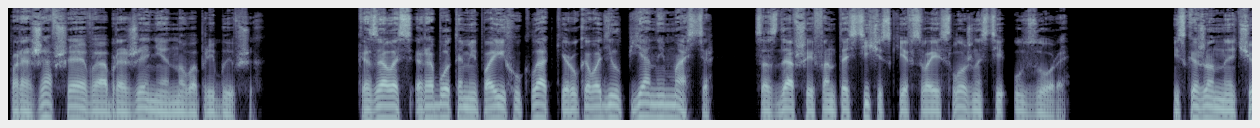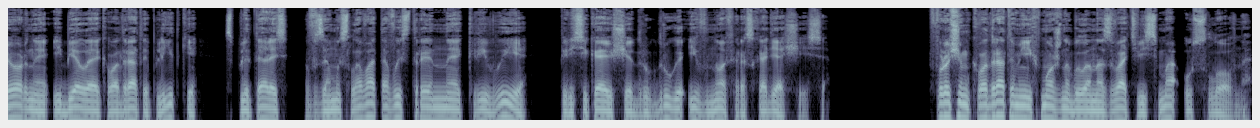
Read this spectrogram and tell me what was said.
поражавшая воображение новоприбывших. Казалось, работами по их укладке руководил пьяный мастер, создавший фантастические в своей сложности узоры. Искаженные черные и белые квадраты плитки сплетались в замысловато выстроенные кривые пересекающие друг друга и вновь расходящиеся. Впрочем, квадратами их можно было назвать весьма условно.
